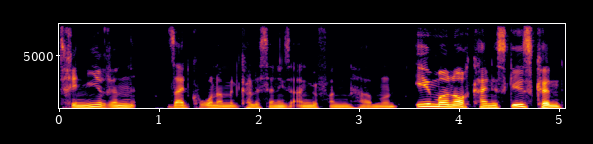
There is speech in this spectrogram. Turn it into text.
trainieren, seit Corona mit Calisthenics angefangen haben und immer noch keine Skills können.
